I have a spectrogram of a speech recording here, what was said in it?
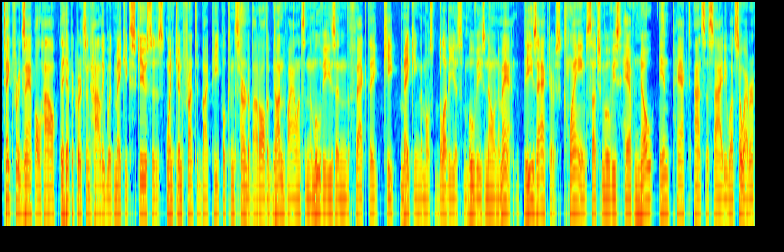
Take, for example, how the hypocrites in Hollywood make excuses when confronted by people concerned about all the gun violence in the movies and the fact they keep making the most bloodiest movies known to man. These actors claim such movies have no impact on society whatsoever.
